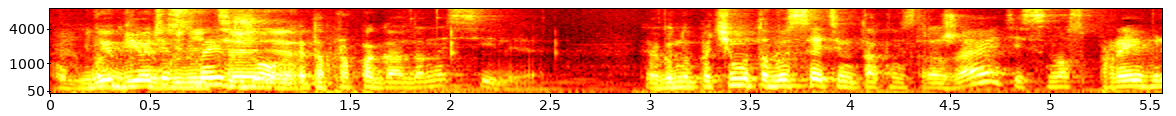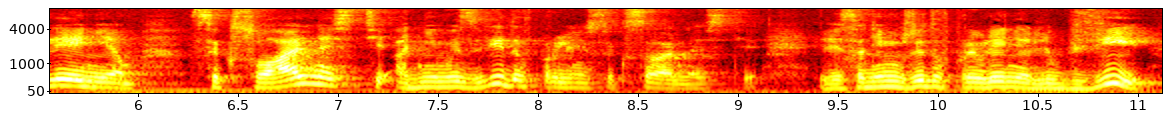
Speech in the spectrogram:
Вы Угни- бьете своих жен, это пропаганда насилия. Я говорю, ну почему-то вы с этим так не сражаетесь, но с проявлением сексуальности, одним из видов проявления сексуальности, или с одним из видов проявления любви,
